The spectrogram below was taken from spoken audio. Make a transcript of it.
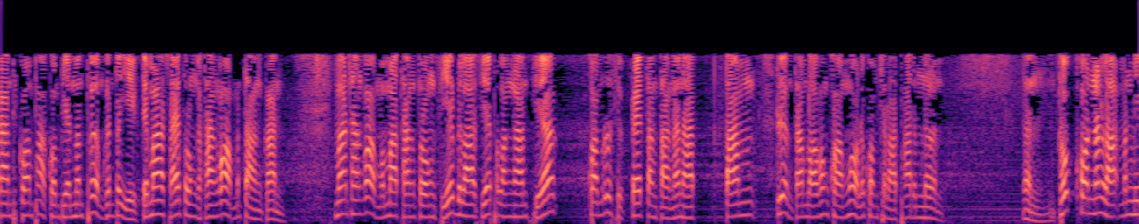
การที่ความภาคความเพียรมันเพิ่มขึ้นไปอีก แต่มาสายตรงกับทางอ้อมมันต่างกัน มาทางอ้อมมามาทางตรงเสียเวลาเสียพลังงานเสียความรู้สึกแปรต่างๆนานาตามเรื่องตามราวของความโง่และความฉลาดพาดำเนินนั่นทุกคนนั่นแหละมันมี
